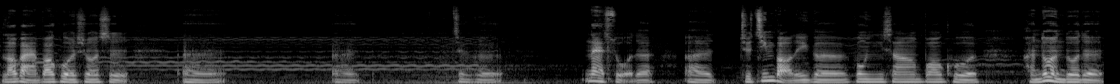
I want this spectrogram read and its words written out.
老板，包括说是，呃，呃，这个奈索的，呃，就金宝的一个供应商，包括很多很多的，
